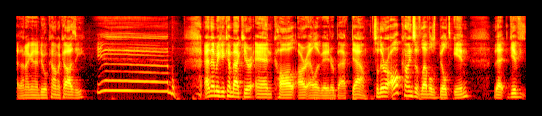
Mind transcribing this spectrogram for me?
and then I'm going to do a kamikaze. And then we can come back here and call our elevator back down. So there are all kinds of levels built in that give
